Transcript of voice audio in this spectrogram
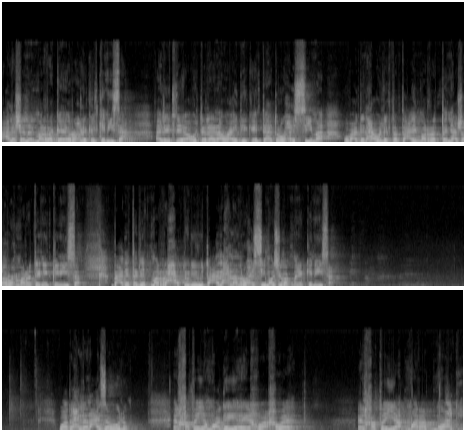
علشان المرة الجاية يروح لك الكنيسة قالت لي قلت لها أنا أوعدك أنت هتروح السيما وبعدين هقول لك طب تعالي مرة التانية عشان أروح مرتين الكنيسة. بعد تالت مرة هتقولي له تعالى إحنا نروح السيما وسيبك من الكنيسة. واضح اللي أنا عايز أقوله. الخطية معدية يا إخوة أخوات. الخطية مرض معدي.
